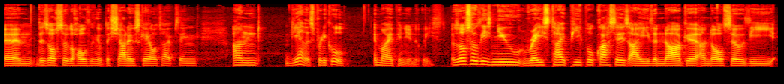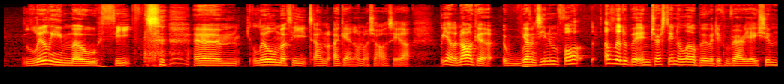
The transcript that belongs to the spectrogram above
Um, there's also the whole thing of the shadow scale type thing, and yeah, that's pretty cool. In my opinion, at least. There's also these new race type people classes, i.e., the Naga and also the Lilimothetes. um, Lilmothete. I'm, again, I'm not sure how to say that. But yeah, the Naga, we haven't seen them before. A little bit interesting, a little bit of a different variation.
